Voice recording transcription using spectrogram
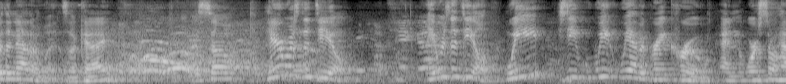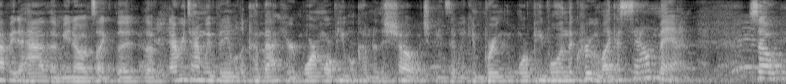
the Netherlands, okay? So here was the deal. Here was the deal. We see we, we have a great crew and we're so happy to have them. You know, it's like the, the every time we've been able to come back here, more and more people come to the show, which means that we can bring more people in the crew, like a sound man. So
